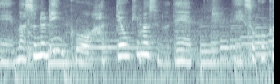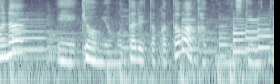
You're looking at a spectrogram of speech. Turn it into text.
えーまあ、そのリンクを貼っておきますので、えー、そこから、えー、興味を持たれた方は確認してみて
